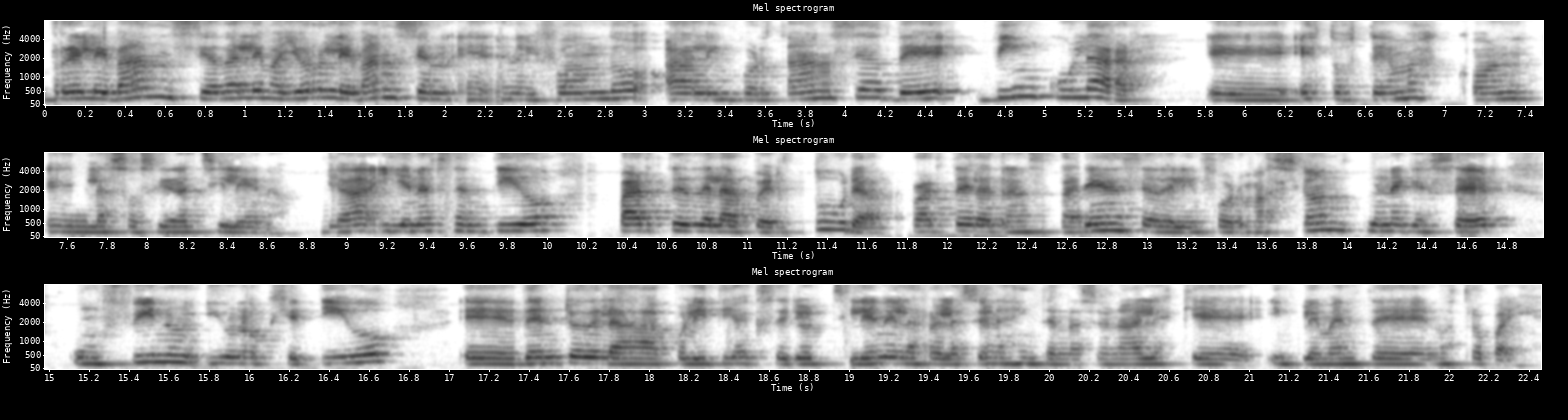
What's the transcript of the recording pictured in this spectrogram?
relevancia, darle mayor relevancia en, el fondo a la importancia de vincular eh, estos temas con eh, la sociedad chilena, ¿ya? Y en ese sentido, parte de la apertura, parte de la transparencia de la información tiene que ser un fin y un objetivo eh, dentro de la política exterior chilena y las relaciones internacionales que implemente nuestro país.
